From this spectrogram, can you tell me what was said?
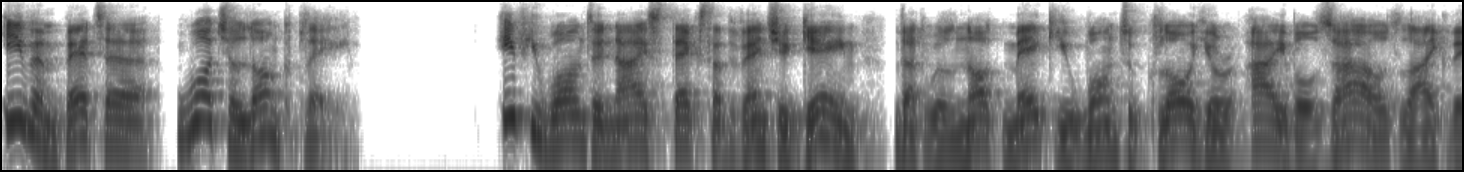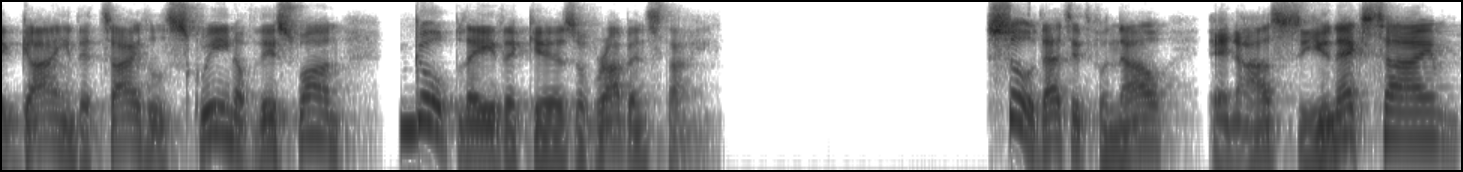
even better, watch a long play. If you want a nice text adventure game that will not make you want to claw your eyeballs out like the guy in the title screen of this one, go play The Curse of Rabenstein. So that's it for now, and I'll see you next time!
